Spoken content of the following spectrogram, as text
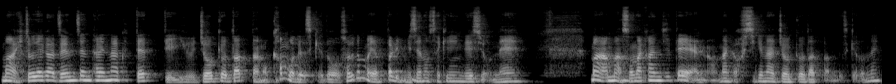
まあ人手が全然足りなくてっていう状況だったのかもですけど、それでもやっぱり店の責任ですよね。まあまあそんな感じで、あのなんか不思議な状況だったんですけどね。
